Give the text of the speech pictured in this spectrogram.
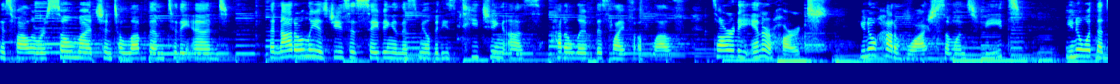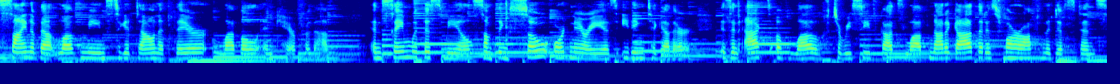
his followers so much and to love them to the end, that not only is Jesus saving in this meal, but he's teaching us how to live this life of love. It's already in our heart. You know how to wash someone's feet. You know what that sign of that love means to get down at their level and care for them. And same with this meal, something so ordinary as eating together is an act of love to receive God's love, not a God that is far off in the distance,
